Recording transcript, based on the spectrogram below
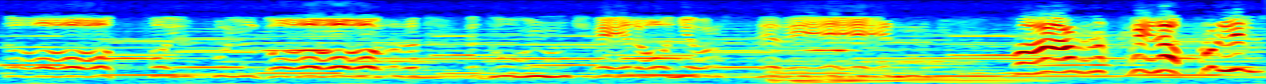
Sotto il fulgor d'un cielo ignor seren, par che la April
